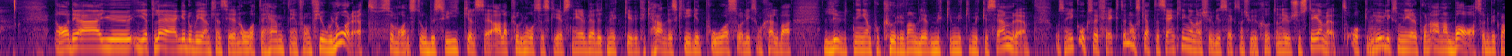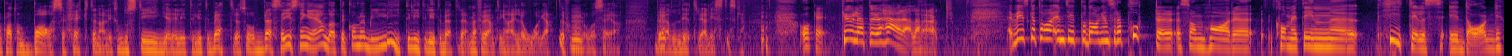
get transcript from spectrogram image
Ja, det är ju i ett läge då vi egentligen ser en återhämtning från fjolåret som var en stor besvikelse. Alla prognoser skrevs ner väldigt mycket. Vi fick handelskriget på oss och liksom själva lutningen på kurvan blev mycket, mycket, mycket sämre. Och sen gick också effekten av skattesänkningarna 2016-2017 ur systemet. Och nu är liksom nere på en annan bas. Och då brukar man prata om baseffekterna. Liksom då stiger det lite, lite bättre. Så bästa gissning är ändå att det kommer att bli lite, lite, lite bättre. Men förväntningarna är låga. Det får man lov att säga väldigt realistiska. Okay. Kul att du är här. alla fall. Vi ska ta en titt på dagens rapporter som har eh, kommit in eh, hittills idag.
